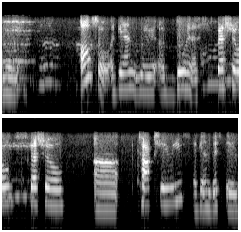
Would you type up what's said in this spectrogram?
morning. Also, again, we are doing a special, special uh, talk series. Again, this is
